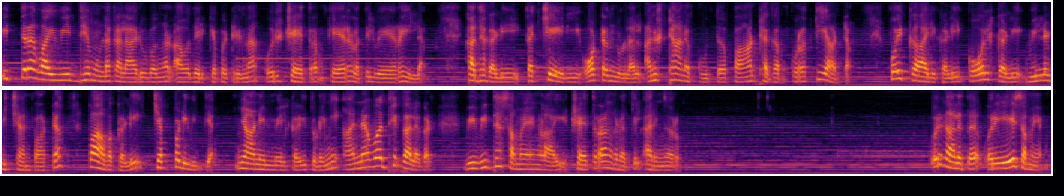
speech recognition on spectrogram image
ഇത്ര വൈവിധ്യമുള്ള കലാരൂപങ്ങൾ അവതരിക്കപ്പെട്ടിരുന്ന ഒരു ക്ഷേത്രം കേരളത്തിൽ വേറെയില്ല. കഥകളി കച്ചേരി ഓട്ടംതുള്ളൽ അനുഷ്ഠാനക്കൂത്ത് പാഠകം കുറത്തിയാട്ടം പൊയ്ക്കാലിക്കളി കോൽക്കളി വില്ലടിച്ചാൻ പാട്ട് പാവക്കളി ചെപ്പടി വിദ്യ ഞാണിന്മേൽ കഴി തുടങ്ങി അനവധി കലകൾ വിവിധ സമയങ്ങളായി ക്ഷേത്രാങ്കണത്തിൽ അരങ്ങേറും. ഒരു കാലത്ത് ഒരേ സമയം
